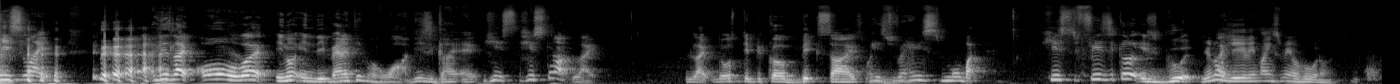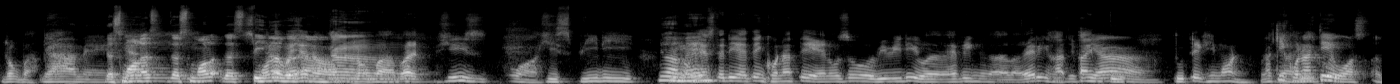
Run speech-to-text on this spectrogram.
he's like, he's like all over, you know, in the penalty. Oh, wow, this guy, and he's he's not like, like those typical big size, but he's very small. But his physical is good. You know, he reminds me of who? No? Drogba. Yeah man. The smallest, the smaller, the Smaller version of uh, Drogba, but he's wow, he's speedy. Yeah, you know, man. Yesterday, I think Konate and also VVD were having a very hard time yeah. to, to take him on. Lucky Yeah, Konate was uh,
